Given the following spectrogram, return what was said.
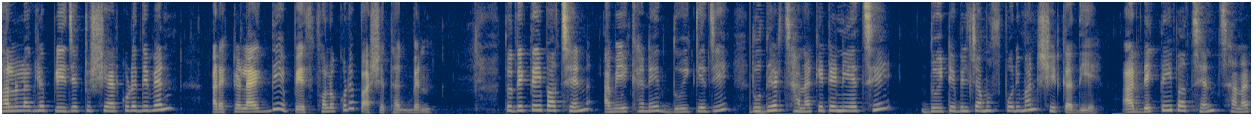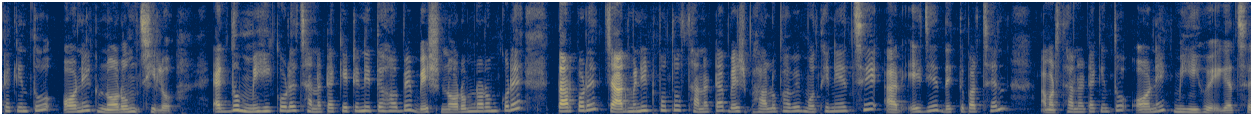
ভালো লাগলে প্লিজ একটু শেয়ার করে দিবেন আর একটা লাইক দিয়ে পেজ ফলো করে পাশে থাকবেন। তো দেখতেই পাচ্ছেন, আমি এখানে দুই কেজি দুধের ছানা কেটে নিয়েছি, দুই টেবিল চামচ পরিমাণ সিরকা দিয়ে। আর দেখতেই পাচ্ছেন ছানাটা কিন্তু অনেক নরম ছিল। একদম মিহি করে ছানাটা কেটে নিতে হবে, বেশ নরম নরম করে। তারপরে চার মিনিট মতো ছানাটা বেশ ভালোভাবে মথে নিয়েছি। আর এই যে দেখতে পাচ্ছেন, আমার ছানাটা কিন্তু অনেক মিহি হয়ে গেছে।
